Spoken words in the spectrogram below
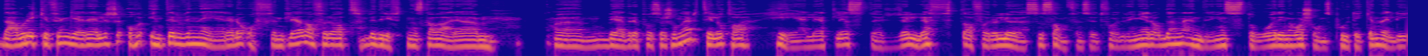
der hvor det ikke fungerer ellers, intervenerer det offentlige da, for at bedriftene skal være øh, bedre posisjonert til å ta helhetlige, større løft da, for å løse samfunnsutfordringer. Og Den endringen står innovasjonspolitikken veldig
